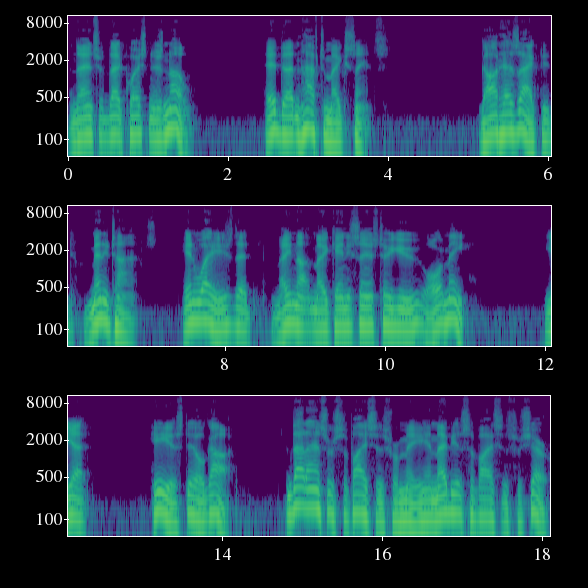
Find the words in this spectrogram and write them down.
And the answer to that question is no. It doesn't have to make sense. God has acted many times in ways that may not make any sense to you or me. Yet, He is still God. And that answer suffices for me, and maybe it suffices for Cheryl.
